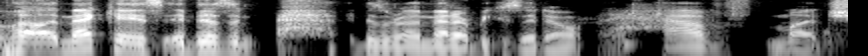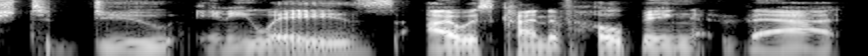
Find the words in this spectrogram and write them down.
well in that case it doesn't it doesn't really matter because I don't have much to do anyways. I was kind of hoping that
